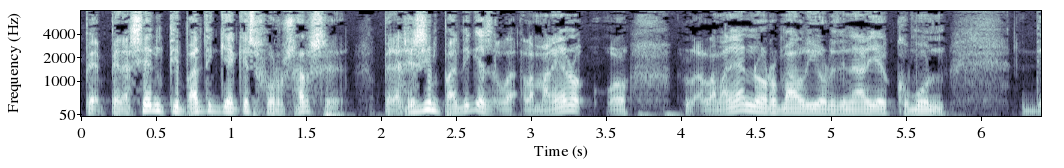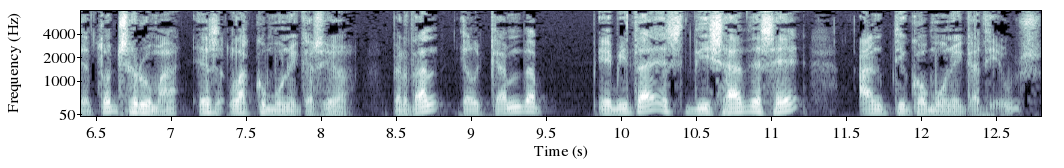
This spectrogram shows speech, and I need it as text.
per, per a ser antipàtic hi ha que esforçar-se, per a ser simpàtic és la, la, manera, la manera normal i ordinària comú de tot ser humà és la comunicació. Per tant, el que hem d'evitar és deixar de ser anticomunicatius.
